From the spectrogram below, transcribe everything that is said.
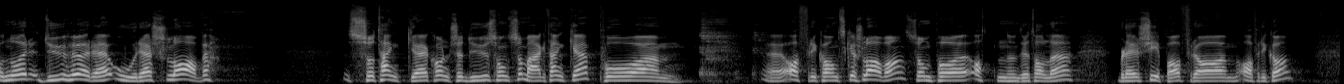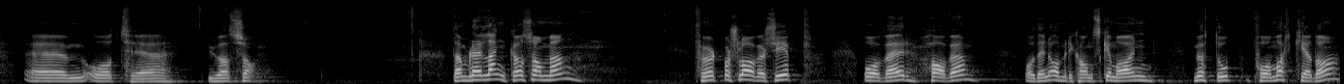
Og når du hører ordet slave, så tenker kanskje du sånn som jeg tenker, på eh, afrikanske slaver som på 1800-tallet ble skipa fra Afrika eh, og til USA. De ble lenka sammen, ført på slaveskip over havet. Og den amerikanske mannen møtte opp på markeder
